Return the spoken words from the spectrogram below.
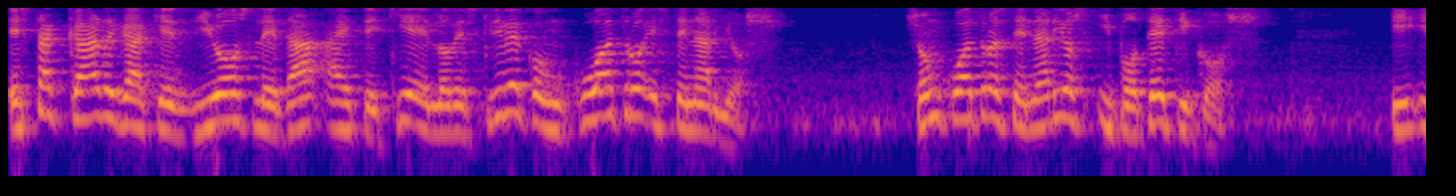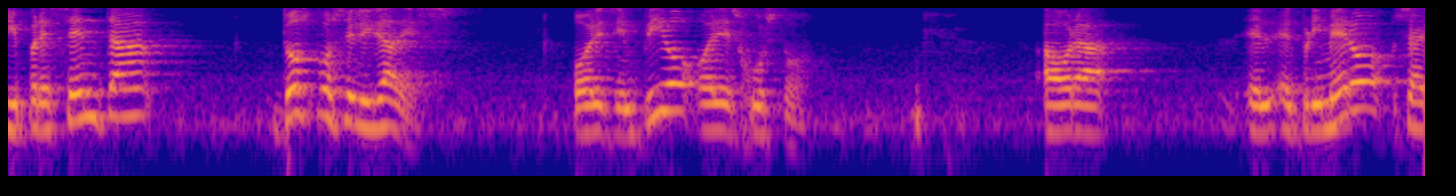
esta carga que Dios le da a Ezequiel lo describe con cuatro escenarios. Son cuatro escenarios hipotéticos. Y, presenta dos posibilidades. O eres impío o eres justo. Ahora, el, primero, o sea,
